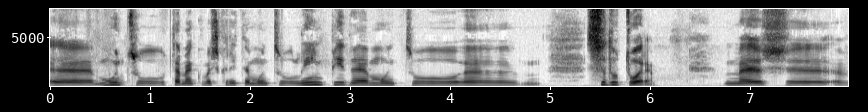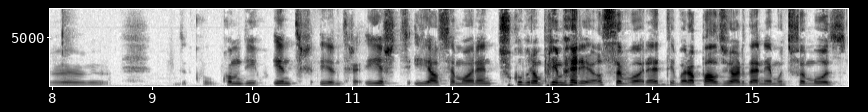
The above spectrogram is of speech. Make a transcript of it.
uh, muito também com uma escrita muito límpida, muito uh, sedutora. Mas uh, como digo, entre, entre este e Elsa Morante, descubram primeiro Elsa Morante, embora o Paulo Jordano é muito famoso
